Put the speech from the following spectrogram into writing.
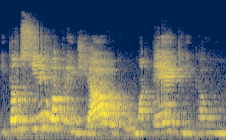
Então, se eu aprendi algo, uma técnica, um,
